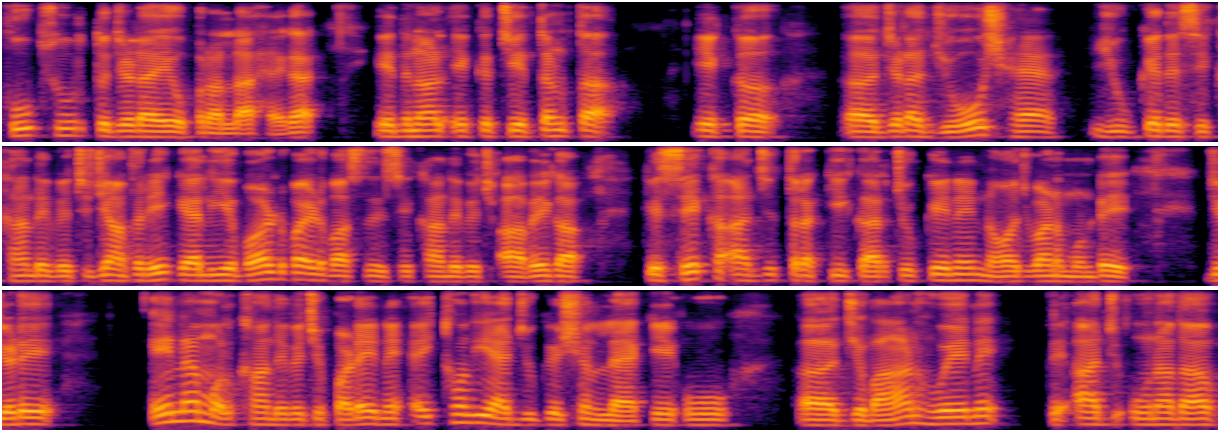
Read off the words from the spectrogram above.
ਖੂਬਸੂਰਤ ਜਿਹੜਾ ਇਹ ਉਪਰਾਲਾ ਹੈਗਾ। ਇਹਦੇ ਨਾਲ ਇੱਕ ਚੇਤਨਤਾ, ਇੱਕ ਜਿਹੜਾ ਜੋਸ਼ ਹੈ ਯੂਕੇ ਦੇ ਸਿੱਖਾਂ ਦੇ ਵਿੱਚ ਜਾਂ ਫਿਰ ਇਹ ਕਹਿ ਲਈਏ ਵਰਲਡ ਵਾਈਡ ਵਸਦੇ ਸਿੱਖਾਂ ਦੇ ਵਿੱਚ ਆਵੇਗਾ ਕਿ ਸਿੱਖ ਅੱਜ ਤਰੱਕੀ ਕਰ ਚੁੱਕੇ ਨੇ, ਨੌਜਵਾਨ ਮੁੰਡੇ ਜਿਹੜੇ ਇਹਨਾਂ ਮੁਲਕਾਂ ਦੇ ਵਿੱਚ ਪੜ੍ਹੇ ਨੇ, ਇੱਥੋਂ ਦੀ ਐਜੂਕੇਸ਼ਨ ਲੈ ਕੇ ਉਹ ਜਵਾਨ ਹੋਏ ਨੇ ਤੇ ਅੱਜ ਉਹਨਾਂ ਦਾ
